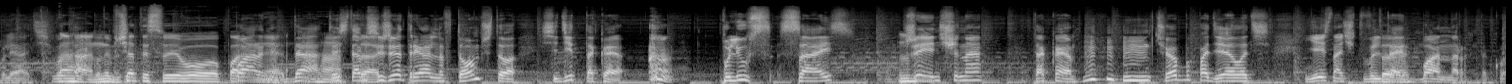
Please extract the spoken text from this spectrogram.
блядь. Вот так вот напечатай своего парня. парня. да. То есть там сюжет реально в том, что сидит такая плюс сайз женщина, такая, что бы поделать. Ей, значит, вылетает Так. баннер такой.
